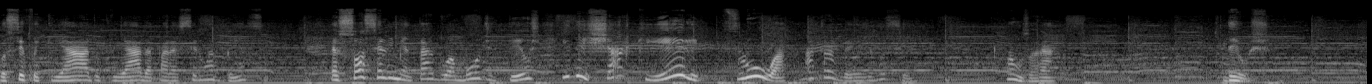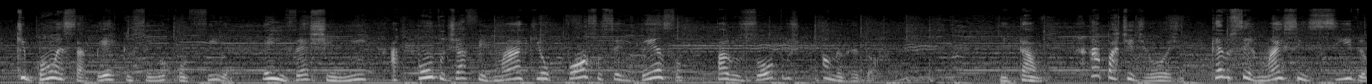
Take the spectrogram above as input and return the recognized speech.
Você foi criado, criada para ser uma bênção. É só se alimentar do amor de Deus e deixar que Ele flua através de você. Vamos orar? Deus, que bom é saber que o Senhor confia e investe em mim a ponto de afirmar que eu posso ser bênção para os outros ao meu redor. Então, a partir de hoje, quero ser mais sensível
